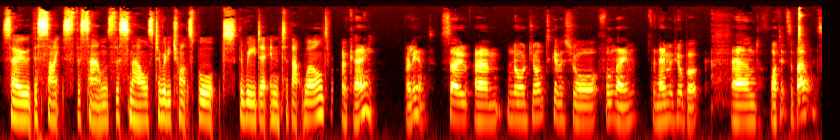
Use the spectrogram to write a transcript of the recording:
So the sights, the sounds, the smells to really transport the reader into that world. Okay, brilliant. So, um, Noo, do you want to give us your full name, the name of your book, and what it's about?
